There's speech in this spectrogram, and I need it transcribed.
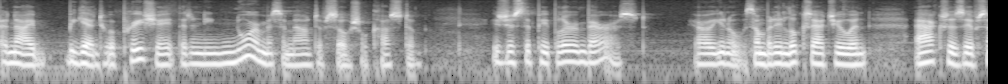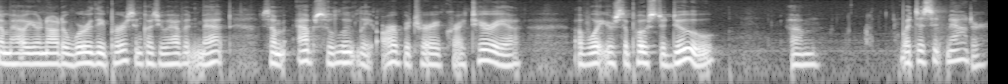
and I began to appreciate that an enormous amount of social custom is just that people are embarrassed. Uh, you know, somebody looks at you and acts as if somehow you're not a worthy person because you haven't met some absolutely arbitrary criteria of what you're supposed to do. Um, what does it matter?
